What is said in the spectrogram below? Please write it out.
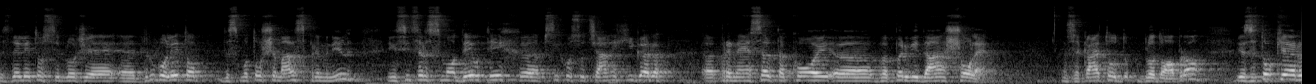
zdaj letos je bilo že drugo leto, da smo to še malo spremenili in sicer smo del teh psihosocialnih iger prenesel takoj v prvi dan šole. Zakaj je to bilo dobro? Je zato, ker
